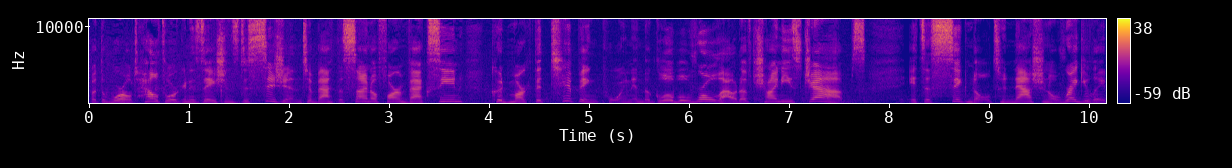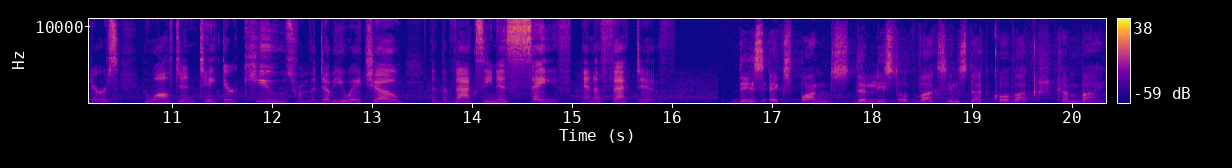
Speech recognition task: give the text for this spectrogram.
But the World Health Organization's decision to back the Sinopharm vaccine could mark the tipping point in the global rollout of Chinese jabs. It's a signal to national regulators, who often take their cues from the WHO, that the vaccine is safe and effective. This expands the list of vaccines that COVAX can buy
